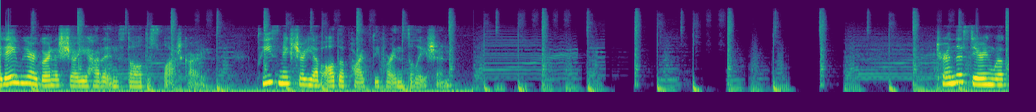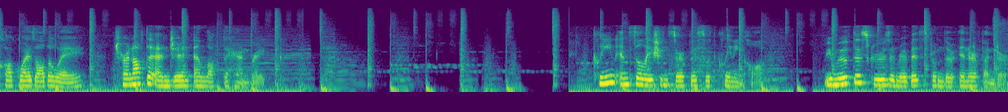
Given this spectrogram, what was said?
Today we are going to show you how to install the splash guard. Please make sure you have all the parts before installation. Turn the steering wheel clockwise all the way, turn off the engine and lock the handbrake. Clean installation surface with cleaning cloth. Remove the screws and rivets from the inner fender.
